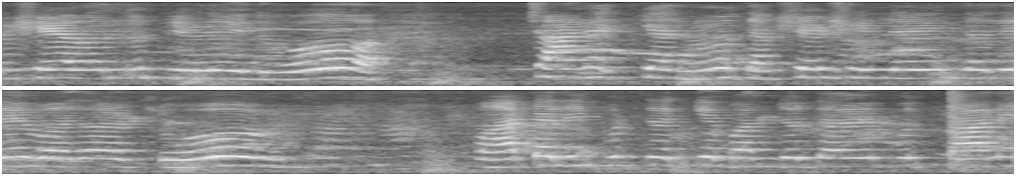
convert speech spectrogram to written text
ವಿಷಯವನ್ನು ತಿಳಿದು ಚಾಣಕ್ಯನು ತಕ್ಷಶಿಲೆಯಿಂದಲೇ ಹೊರಟು ಪಾಟಲಿಪುತ್ರಕ್ಕೆ ಬಂದು ತಲುಪುತ್ತಾನೆ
